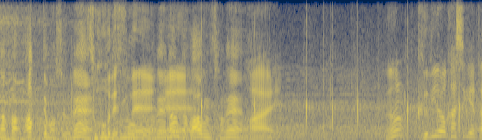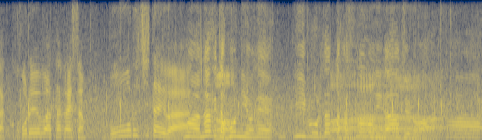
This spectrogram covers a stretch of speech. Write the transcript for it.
なんか合ってますよね。そうですねスモークがええね、なんかが合うんですかね。はい。うん、首をかしげた、これは高橋さん、ボール自体は。まあ投げたうん本人はね、いいボールだったはずなのになというのは、あ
